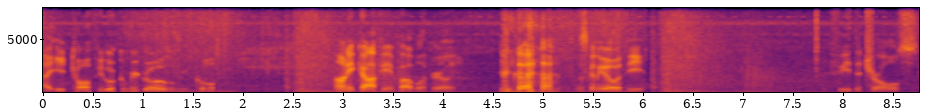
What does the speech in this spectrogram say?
I eat coffee. Look at me, guys. I'm eating coffee. I don't eat coffee in public, really. I'm just gonna go with eat. Feed the trolls.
